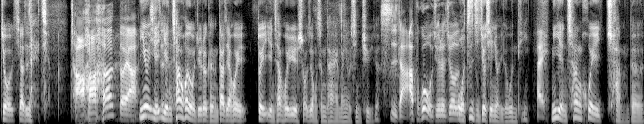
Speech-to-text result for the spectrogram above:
就下次再讲。好，对啊，因为演演唱会，我觉得可能大家会对演唱会乐手这种生态还蛮有兴趣的。是的啊，不过我觉得就我自己就先有一个问题，哎，你演唱会场的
